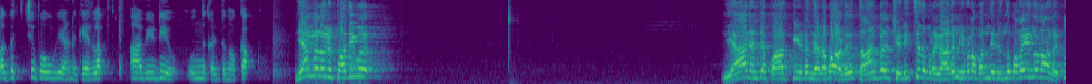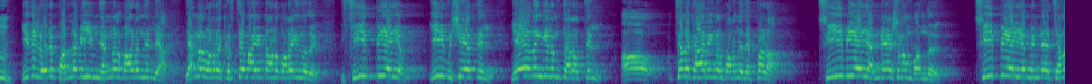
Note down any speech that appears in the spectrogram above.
പകച്ചു പോവുകയാണ് കേരളം. ആ വീഡിയോ ഒന്ന് കണ്ടു നോക്കാം ഞങ്ങൾ ഒരു പതിവ് ഞാൻ എന്റെ പാർട്ടിയുടെ നിലപാട് താങ്കൾ ക്ഷണിച്ചത് പ്രകാരം ഇവിടെ വന്നിരുന്ന് പറയുന്നതാണ്. ഇതിൽ ഒരു പല്ലവിയും ഞങ്ങൾ പാടുന്നില്ല. ഞങ്ങൾ വളരെ കൃത്യമായിട്ടാണ് പറയുന്നത്. സി പി ഐ എം ഈ വിഷയത്തിൽ ഏതെങ്കിലും തരത്തിൽ ചില കാര്യങ്ങൾ പറഞ്ഞത് എപ്പോഴാ? സി ബി ഐ അന്വേഷണം വന്ന് സി പി ഐ എമ്മിന്റെ ചില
